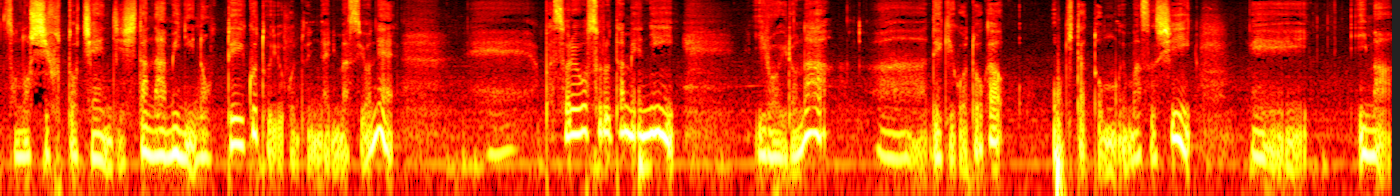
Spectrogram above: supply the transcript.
そのシフトチェンジした波に乗っていくということになりますよね。えー、やっぱそれをするためにいろいろなあ出来事が起きたと思いますし、えー、今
